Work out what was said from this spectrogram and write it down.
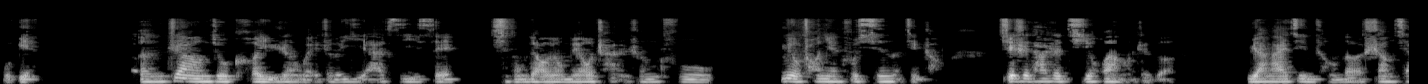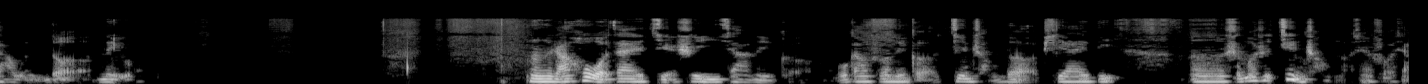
不变，嗯，这样就可以认为这个 exec 系统调用没有产生出，没有创建出新的进程，其实它是替换了这个原来进程的上下文的内容。嗯，然后我再解释一下那个。我刚说那个进程的 PID，嗯，什么是进程呢？先说一下，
